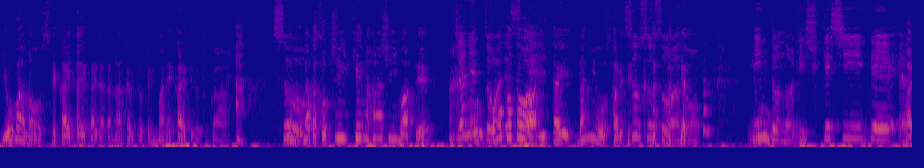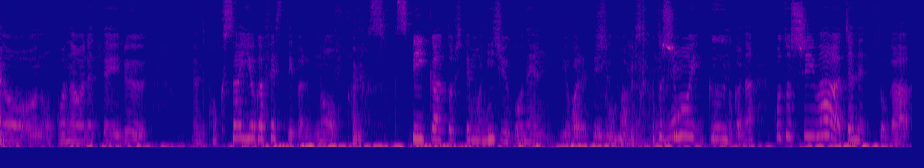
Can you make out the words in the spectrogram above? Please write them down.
ヨガの世界大会だかなんか見たところに招かれてるとか。そう。なんかそっち系の話もあってジャネッこのこのトはです方は一ね体何をされてるそうそうそうあのインドのリシュケシであはい。の、あの行われているあの国際ヨガフェスティバルのはい。ススピーカーとしても25年呼ばれているあそうなんですか。今年も行くのかな？今年はジャネットが、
